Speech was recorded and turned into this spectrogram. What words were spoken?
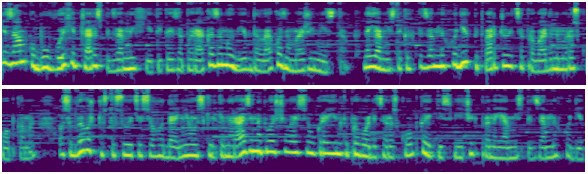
Із замку був вихід через підземний хід, який за переказами вів далеко за межі міста. Наявність таких підземних ходів підтверджується проведеними розкопками, особливо що стосується сьогодення, оскільки наразі на площі Лесі Українки проводяться розкопки, які свідчать про наявність підземних ходів.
